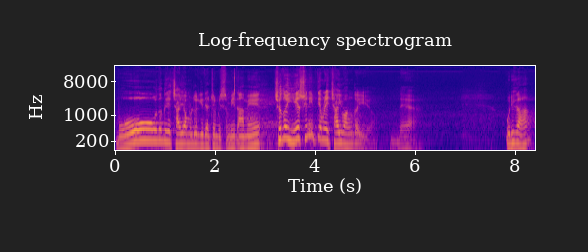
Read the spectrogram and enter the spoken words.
모든 것에 자유함을 누리게 될 줄 믿습니다. 아멘. 저도 예수님 때문에 자유한 거예요. 네. 우리가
